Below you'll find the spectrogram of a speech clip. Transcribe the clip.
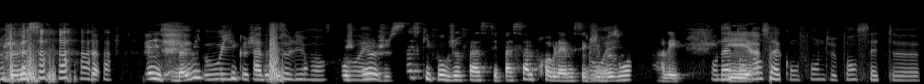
je le sais. bah oui, oui, que je absolument. fasse ouais. je sais ce qu'il faut que je fasse, c'est pas ça le problème, c'est que j'ai ouais. besoin de parler. On a et, tendance à confondre, je pense, cette, euh,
